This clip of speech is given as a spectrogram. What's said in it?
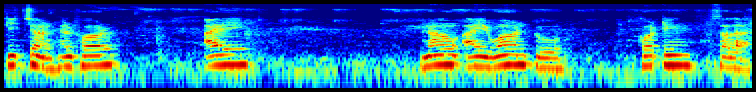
kitchen helper. I now I want to cutting salad.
